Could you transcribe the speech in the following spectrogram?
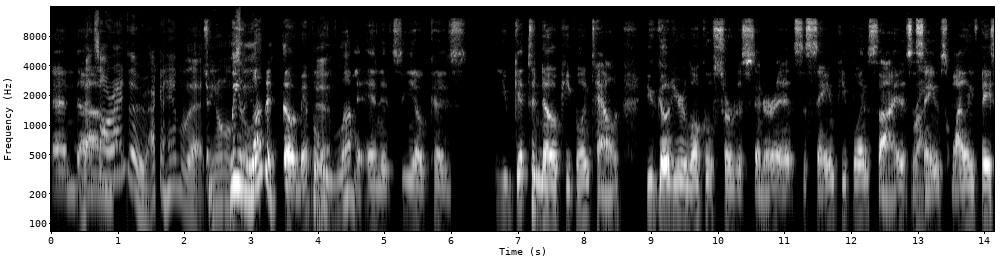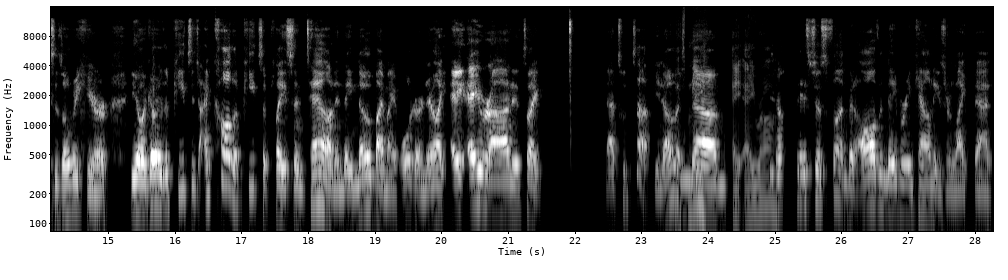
And That's um, all right though. I can handle that. You know we love it though, man. But we love it, and it's you know because you get to know people in town. You go to your local service center, and it's the same people inside. It's the Right. same smiling faces over here. You know, I go to the pizza. I call the pizza place in town, and they know by my order, and they're like, "Hey, hey, Ron." It's like that's what's up, you know. That's and me. um, AA Ron. you know, it's just fun. But all the neighboring counties are like that,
